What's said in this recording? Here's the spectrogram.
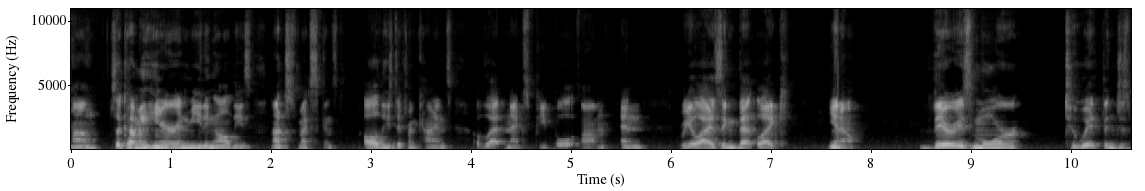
Um, so coming here and meeting all these, not just Mexicans, all these different kinds of Latinx people, um, and realizing that like, you know, there is more to it than just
